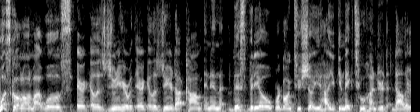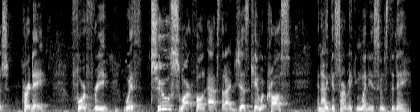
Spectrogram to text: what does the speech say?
What's going on my wolves? Eric Ellis Jr. here with ericellisjr.com and in this video we're going to show you how you can make $200 per day for free with two smartphone apps that I just came across and how you can start making money as soon as today.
